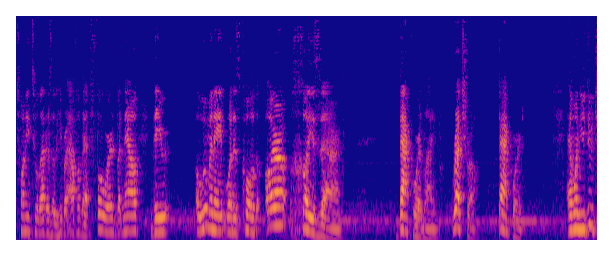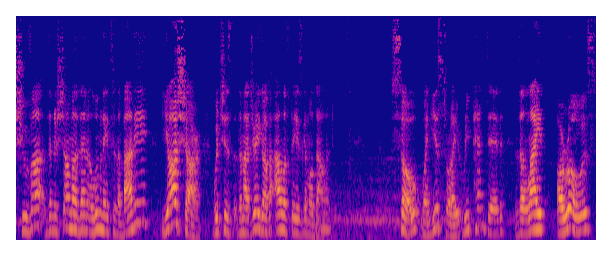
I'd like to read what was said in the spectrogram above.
22 letters of the Hebrew alphabet forward, but now they illuminate what is called Or Chayzer, backward line, retro, backward. And when you do tshuva, the neshama then illuminates in the body, yashar, which is the madrega of Aleph Beis Gimel Daled. So, when Yisroi repented, the light arose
